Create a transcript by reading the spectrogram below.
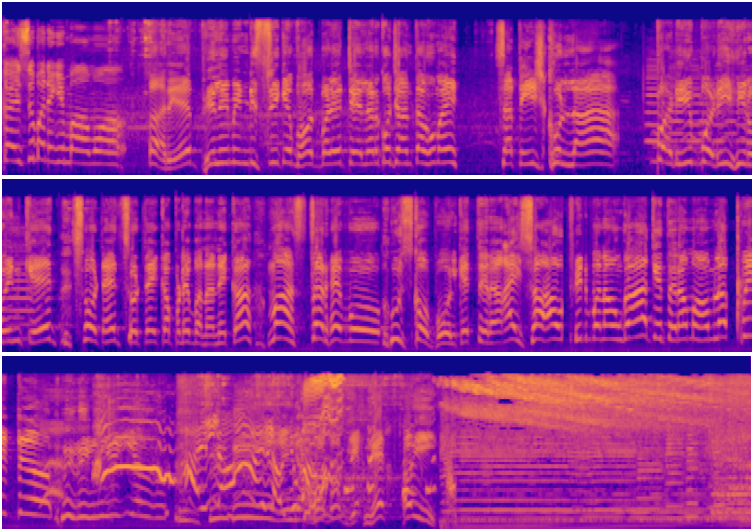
कैसे बनेगी मामा? अरे फ़िल्म इंडस्ट्री के बहुत बड़े टेलर को जानता हूँ मैं। सतीश खुल्ला। बड़ी बड़ी हीरोइन के छोटे छोटे कपड़े बनाने का मास्टर है वो। उसको बोल के तेरा ऐसा आउटफिट बनाऊँगा कि तेरा मामला पिट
